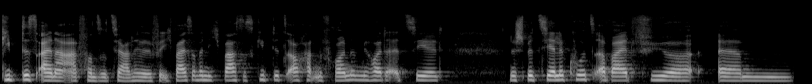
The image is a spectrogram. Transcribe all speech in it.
gibt es eine Art von Sozialhilfe. Ich weiß aber nicht was. Es gibt jetzt auch, hat eine Freundin mir heute erzählt, eine spezielle Kurzarbeit für, ähm,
